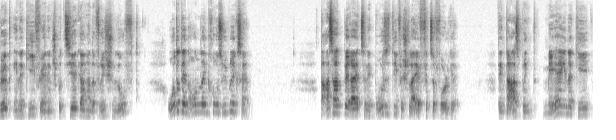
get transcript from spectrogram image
wird Energie für einen Spaziergang an der frischen Luft oder den Online-Kurs übrig sein. Das hat bereits eine positive Schleife zur Folge, denn das bringt mehr Energie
